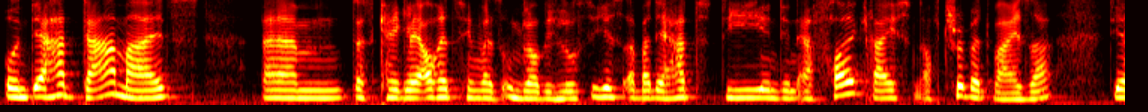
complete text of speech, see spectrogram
Und der hat damals, ähm, das kann ich gleich auch erzählen, weil es unglaublich lustig ist, aber der hat die den erfolgreichsten auf TripAdvisor, die,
